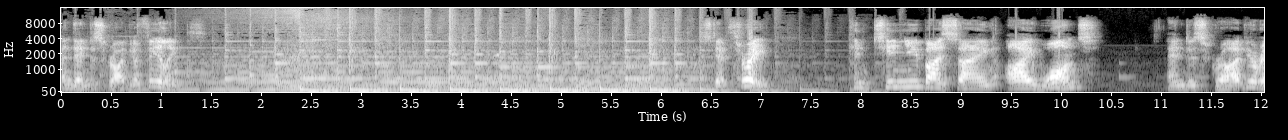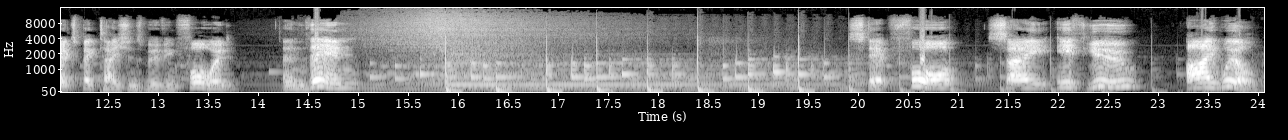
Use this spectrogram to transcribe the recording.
and then describe your feelings. Step three, continue by saying I want and describe your expectations moving forward. And then step four, say if you, I will,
